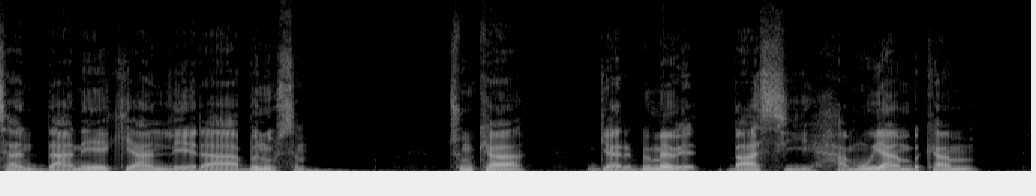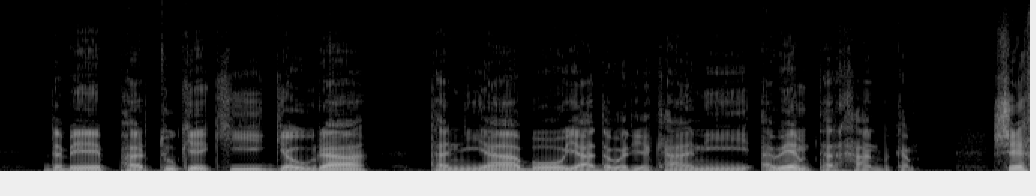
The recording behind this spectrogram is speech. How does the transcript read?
چەند دانەیەکیان لێرە بنووسم، چونکە گەر بمەوێت باسی هەموویان بکەم، دەبێ پەرتووکێکی گەورە تەنیا بۆ یادەوەریەکانی ئەوێم تەرخان بکەم شێخ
